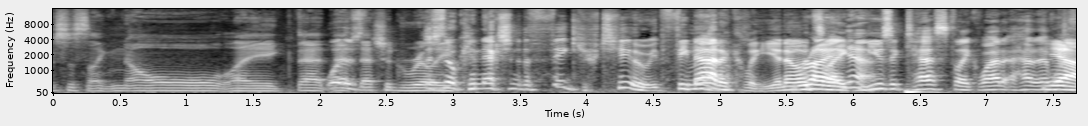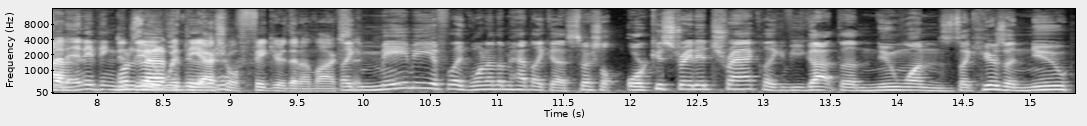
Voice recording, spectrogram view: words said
It's just like no, like that. Well, that, that should really. There's no connection to the figure too, thematically. You know, it's Right. like Yeah. music test. Like, what? How, what Yeah. does that anything to do that with to the do- actual figure that unlocks it? like it? maybe if like one of them had like a special orchestrated track, like if you got the new ones, like here's a new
